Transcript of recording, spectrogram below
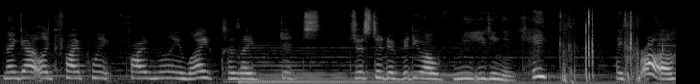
And I got like 5.5 million likes because I did just did a video of me eating a cake. Like, bro,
